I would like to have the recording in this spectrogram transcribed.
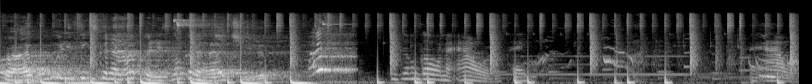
Alright, well, what do you think's gonna happen? It's not gonna hurt you. It's gonna go in an hour, okay? An hour.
